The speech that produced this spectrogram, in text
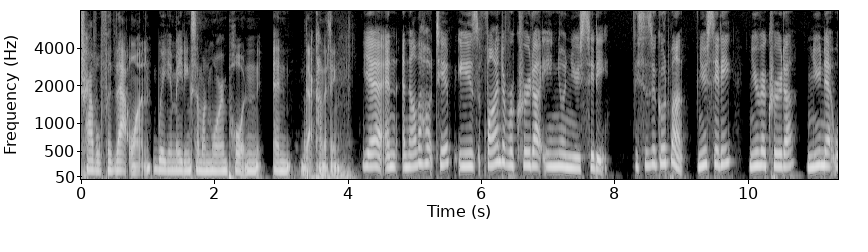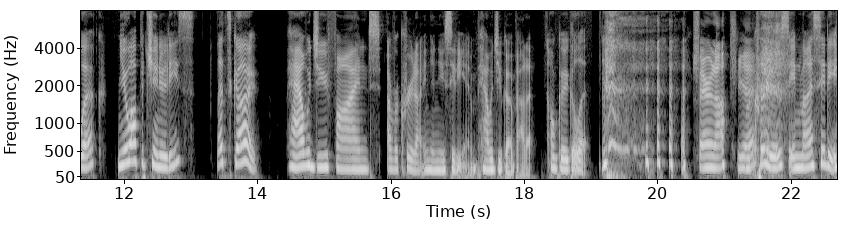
travel for that one where you're meeting someone more important and that kind of thing? Yeah. And another hot tip is find a recruiter in your new city. This is a good one. New city, new recruiter, new network, new opportunities. Let's go. How would you find a recruiter in your new city? How would you go about it? I'll Google it. Fair enough. Yeah. Recruiters in my city.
